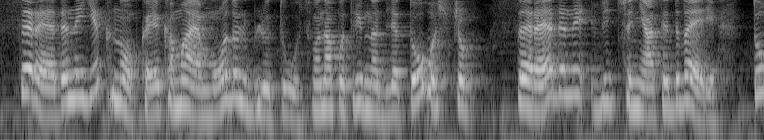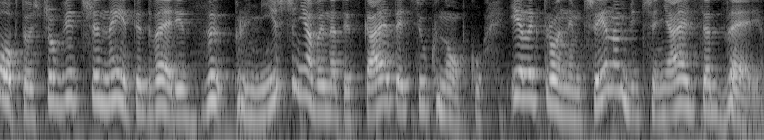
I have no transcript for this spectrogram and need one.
Зсередини є кнопка, яка має модуль Bluetooth. Вона потрібна для того, щоб зсередини відчиняти двері. Тобто, щоб відчинити двері з приміщення, ви натискаєте цю кнопку, і електронним чином відчиняються двері.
